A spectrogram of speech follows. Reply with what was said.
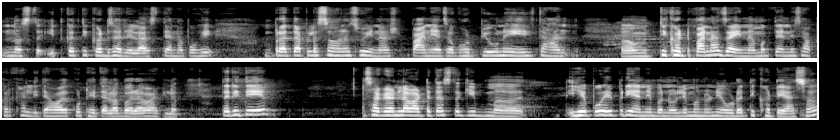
नसतं. इतकं तिखट झालेलं असतं. त्यांना पोहे प्रतापला सहनच होईना. पाण्याचा घोट पिऊनही तहान तिखटपणा जाईना. मग त्याने साखर खाल्ली तेव्हा कुठे त्याला बरं वाटलं. तरी ते सगळ्यांना वाटत असतं की हे पोहे प्रियाने बनवले म्हणून एवढं तिखट आहे असं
